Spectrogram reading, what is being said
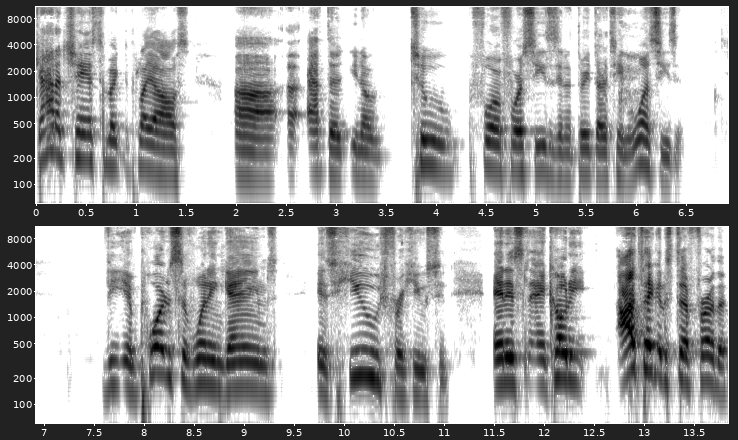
got a chance to make the playoffs uh, uh, after you know two four and four seasons and a three thirteen and one season. The importance of winning games is huge for Houston, and it's and Coty. I'll take it a step further.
